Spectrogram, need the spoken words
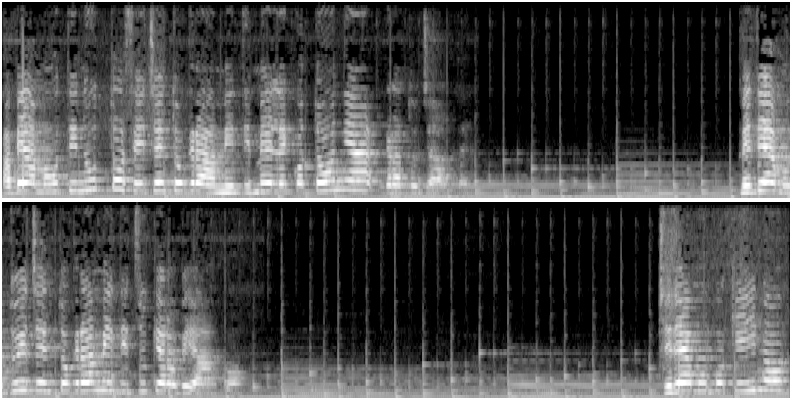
Abbiamo ottenuto 600 g di mele cotonia grattugiate. Mettiamo 200 g di zucchero bianco. Giriamo un pochino.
